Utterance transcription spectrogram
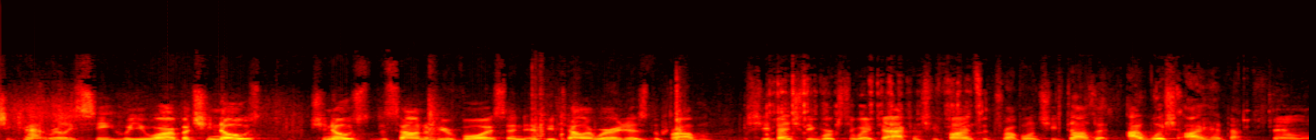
she can't really see who you are, but she knows she knows the sound of your voice, and if you tell her where it is, the problem, she eventually works her way back and she finds the trouble and she does it. I wish I had that family,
